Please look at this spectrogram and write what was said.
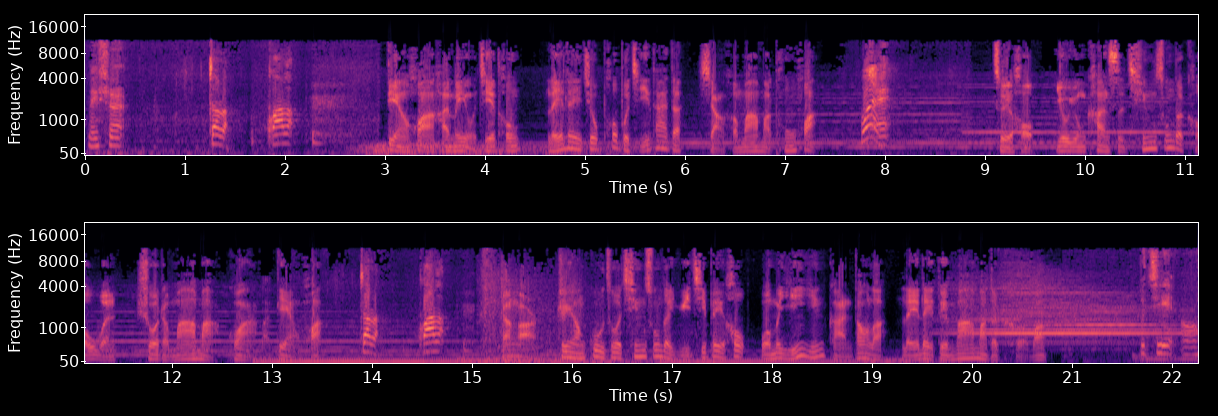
没事儿。糟了，挂了。电话还没有接通，蕾蕾就迫不及待的想和妈妈通话。喂。最后又用看似轻松的口吻说着：“妈妈挂了电话。”糟了。挂了。然而，这样故作轻松的语气背后，我们隐隐感到了雷雷对妈妈的渴望。不接啊，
